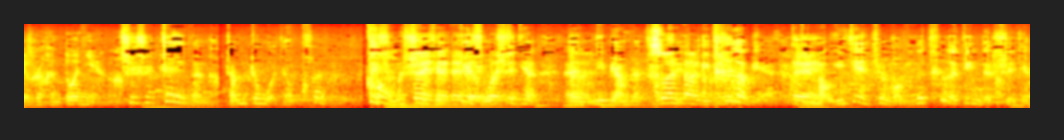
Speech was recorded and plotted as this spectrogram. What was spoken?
就是很多年了。其实这个呢，咱们中国叫控。对什么事情？对什么事情？嗯，你比方说，他特别对某一件事、某一个特定的事情，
